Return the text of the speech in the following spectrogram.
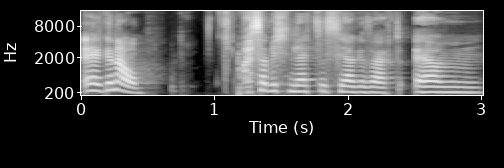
äh, genau. Was habe ich denn letztes Jahr gesagt? Ähm,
